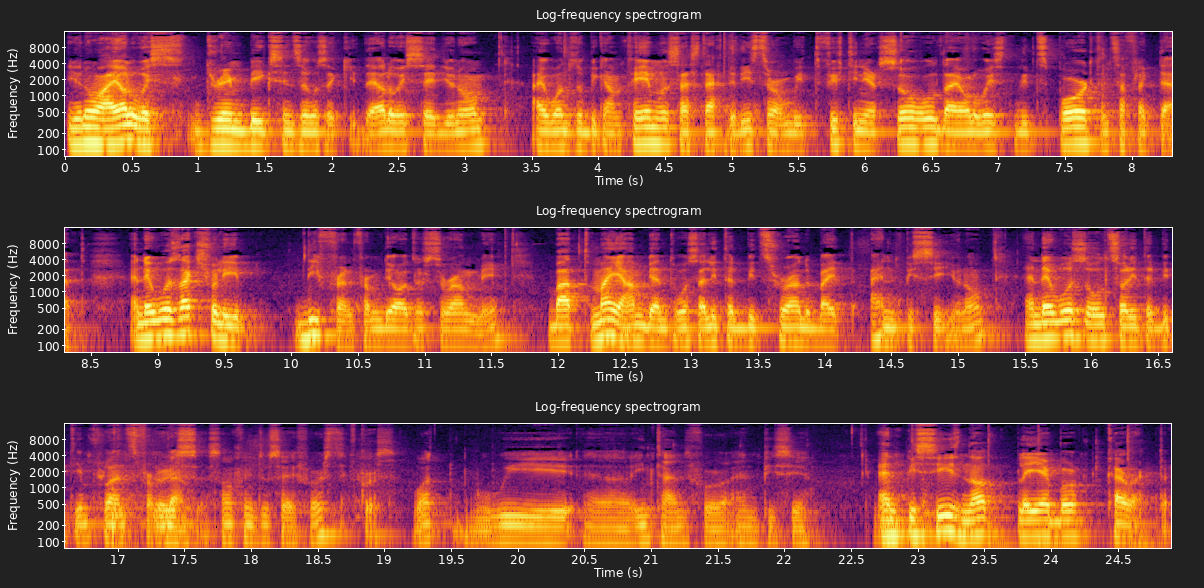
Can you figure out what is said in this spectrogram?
you know I always dreamed big since I was a kid. I always said, you know, I wanted to become famous. I started Instagram with 15 years old. I always did sport and stuff like that. And I was actually different from the others around me. But my ambient was a little bit surrounded by NPC, you know, and I was also a little bit influenced from there them. something to say first Of course, what we uh, intend for npc NPC is not playable character.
